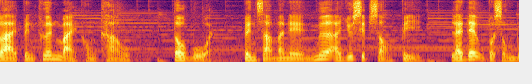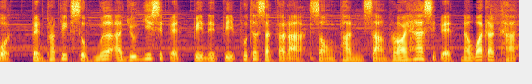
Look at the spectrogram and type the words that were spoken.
กลายเป็นเพื่อนใหม่ของเขา โตบวชเป็นสามเณรเมื่ออายุ 12 ปี และได้อุปสมบทเป็นพระภิกษุเมื่ออายุ 21 ปีในปีพุทธศักราช 2351ณวัดระฆัง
